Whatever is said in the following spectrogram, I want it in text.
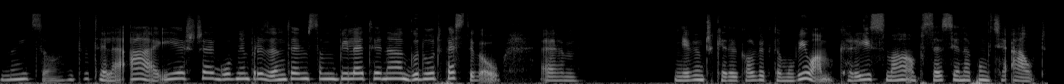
No i co? I to tyle. A, i jeszcze głównym prezentem są bilety na Goodwood Festival. Em, nie wiem, czy kiedykolwiek to mówiłam. Chris ma obsesję na punkcie aut.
